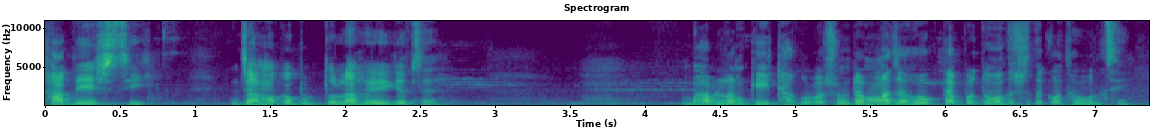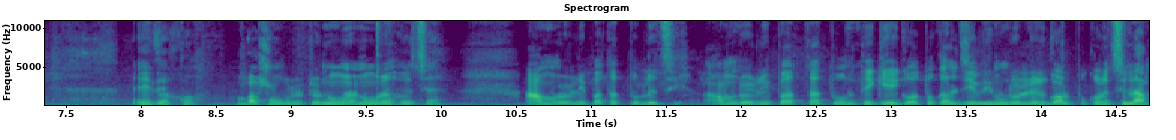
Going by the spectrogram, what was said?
ছাদে এসছি। জামা কাপড় তোলা হয়ে গেছে। ভাবলাম কি ঠাকুর বাসনটা মাজা হোক, তারপর তোমাদের সাথে কথা বলছি। এই দেখো, বাসনগুলো একটু নোংরা নোংরা হয়েছে। আমরলি পাতা তুলেছি। আমরলি পাতা তুলতে গিয়ে গতকাল যে ভীমরুলের গল্প করেছিলাম,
